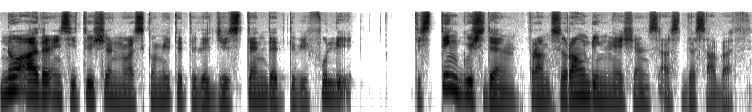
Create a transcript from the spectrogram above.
No other institution was committed to the Jews tended to be fully distinguish them from surrounding nations as the Sabbath.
